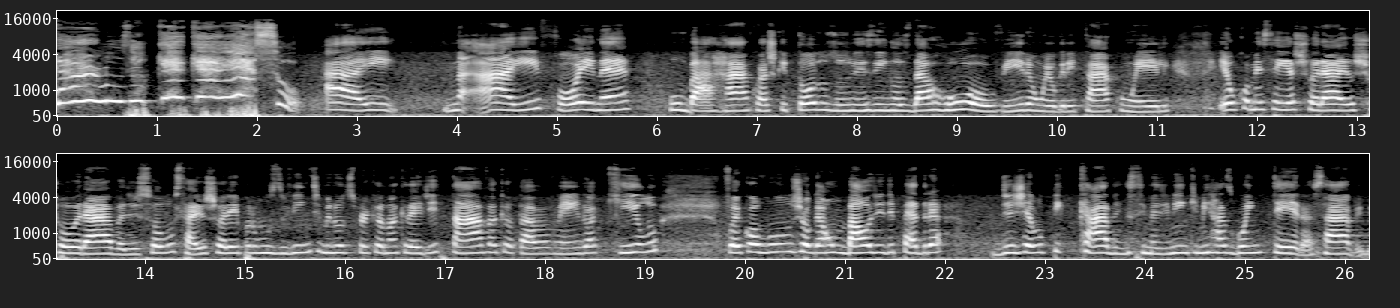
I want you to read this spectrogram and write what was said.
Carlos, o que, que é isso? Aí, na, aí foi, né? Um barraco, acho que todos os vizinhos da rua ouviram eu gritar com ele. Eu comecei a chorar, eu chorava de soluçar. Eu chorei por uns 20 minutos porque eu não acreditava que eu estava vendo aquilo. Foi como jogar um balde de pedra de gelo picado em cima de mim que me rasgou inteira, sabe?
